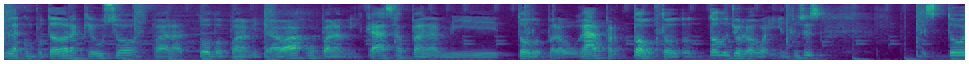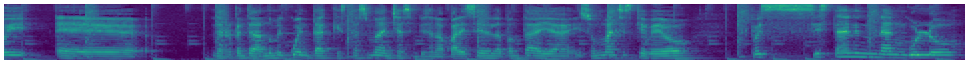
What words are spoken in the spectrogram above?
la computadora que uso para todo, para mi trabajo, para mi casa, para mi todo, para hogar, para todo, todo, todo, yo lo hago ahí. Entonces, estoy eh, de repente dándome cuenta que estas manchas empiezan a aparecer en la pantalla y son manchas que veo, pues si están en un ángulo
